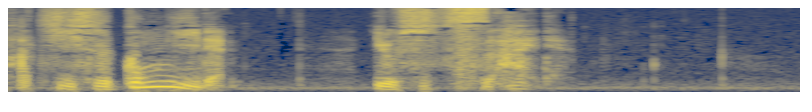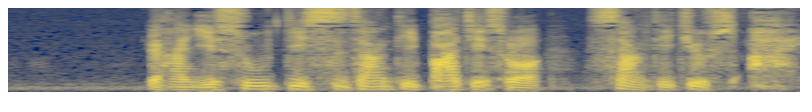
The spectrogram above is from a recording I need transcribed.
他既是公义的，又是慈爱的。约翰一书第四章第八节说：“上帝就是爱。”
